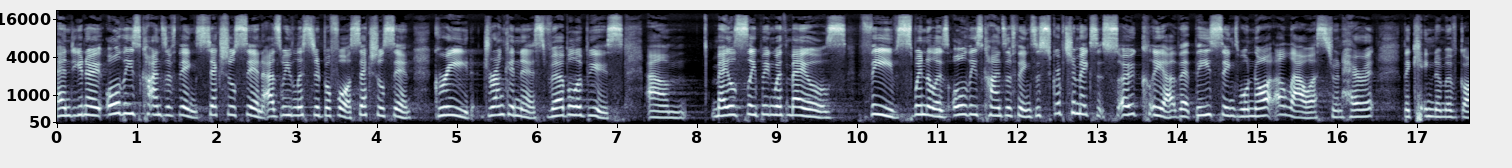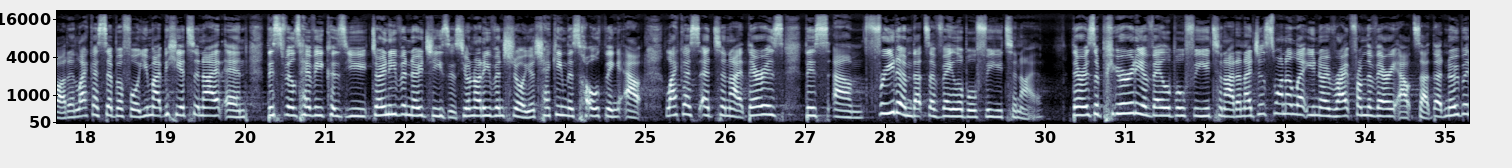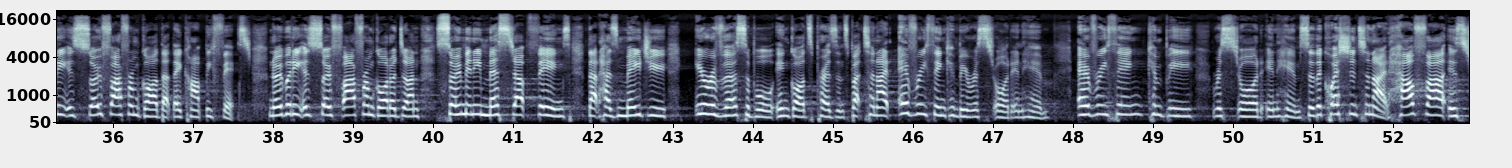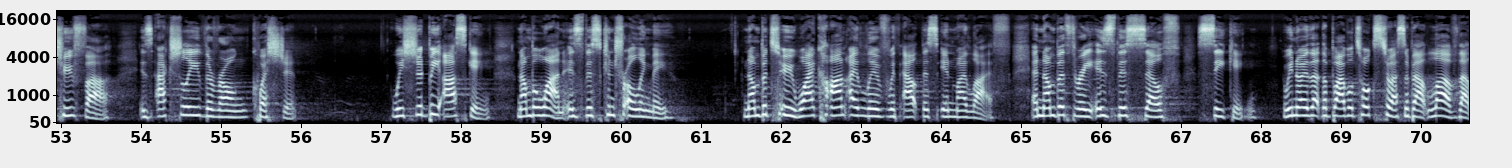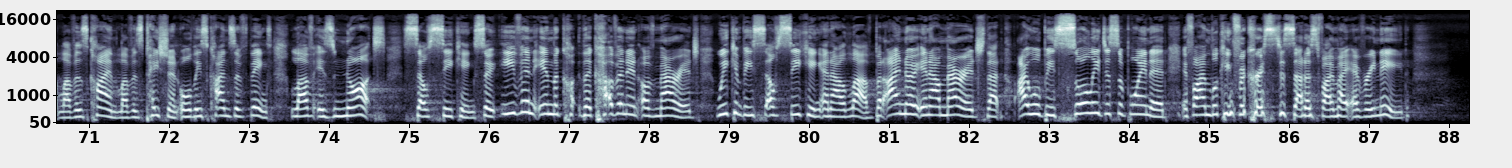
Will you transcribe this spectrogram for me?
And you know, all these kinds of things sexual sin, as we listed before, sexual sin, greed, drunkenness, verbal abuse, um, males sleeping with males, thieves, swindlers, all these kinds of things. The scripture makes it so clear that these things will not allow us to inherit the kingdom of God. And like I said before, you might be here tonight and this feels heavy because you don't even know Jesus. You're not even sure. You're checking this whole thing out. Like I said tonight, there is this um, freedom that's available for you tonight. There is a purity available for you tonight. And I just want to let you know right from the very outset that nobody is so far from God that they can't be fixed. Nobody is so far from God or done so many messed up things that has made you irreversible in God's presence. But tonight, everything can be restored in Him. Everything can be restored in Him. So the question tonight, how far is too far, is actually the wrong question. We should be asking number one, is this controlling me? Number two, why can't I live without this in my life? And number three, is this self seeking? We know that the Bible talks to us about love, that love is kind, love is patient, all these kinds of things. Love is not self seeking. So, even in the, co- the covenant of marriage, we can be self seeking in our love. But I know in our marriage that I will be sorely disappointed if I'm looking for Chris to satisfy my every need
